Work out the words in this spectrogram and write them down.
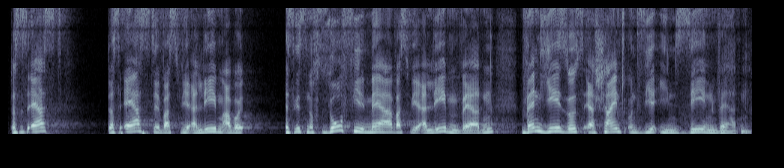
Das ist erst das Erste, was wir erleben, aber es ist noch so viel mehr, was wir erleben werden, wenn Jesus erscheint und wir ihn sehen werden.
